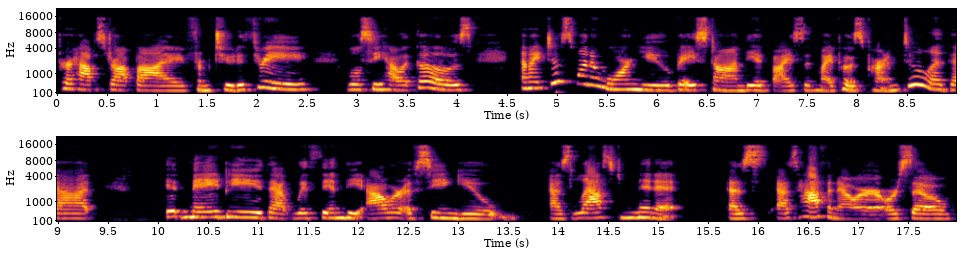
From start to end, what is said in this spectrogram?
perhaps drop by from two to three, we'll see how it goes. And I just want to warn you based on the advice of my postpartum doula that it may be that within the hour of seeing you as last minute as as half an hour or so,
